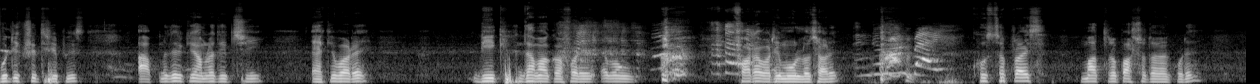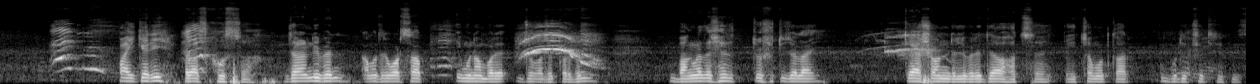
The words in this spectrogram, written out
বুটিক্সি থ্রি পিস আপনাদেরকে আমরা দিচ্ছি একেবারে বিগ ধামাক অফারে এবং ফাটাফাটি মূল্য ছাড়ে। খুচরা প্রাইস মাত্র পাঁচশো টাকা করে। পাইকারি প্লাস খুচরা। যারা নেবেন আমাদের হোয়াটসঅ্যাপ ইমো নম্বরে যোগাযোগ করবেন। বাংলাদেশের চৌষট্টি জেলায় ক্যাশ অন ডেলিভারি দেওয়া হচ্ছে এই চমৎকার বুটিক্সি থ্রি পিস।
